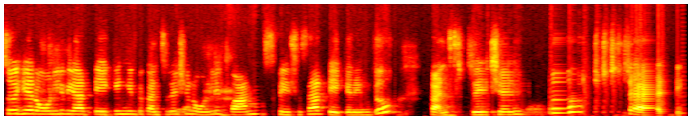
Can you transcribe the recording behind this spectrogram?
So here only we are taking into consideration only one species are taken into consideration to study.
